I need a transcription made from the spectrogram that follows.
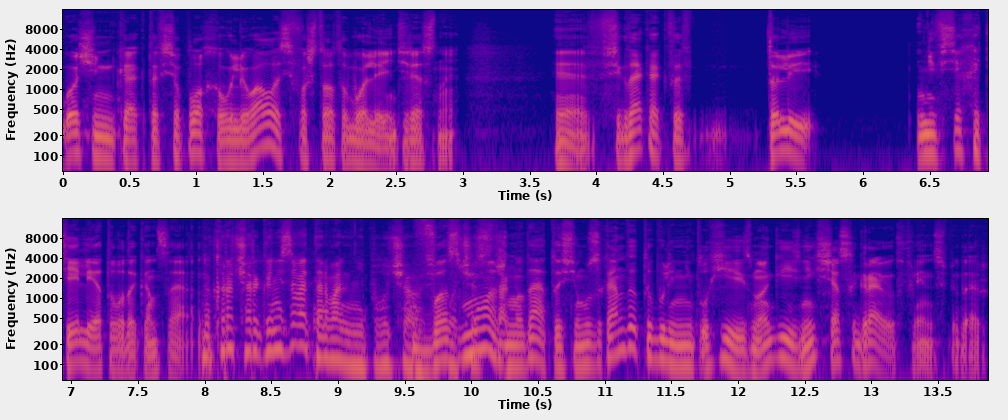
очень как-то все плохо выливалось во что-то более интересное. Э, всегда как-то то ли не все хотели этого до конца. Ну, короче, организовать нормально не получалось. Возможно, да. То есть и музыканты это были неплохие, и многие из них сейчас играют, в принципе, даже.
